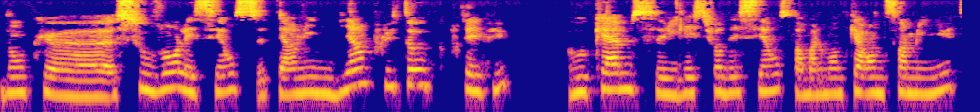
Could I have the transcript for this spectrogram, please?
donc euh, souvent les séances se terminent bien plus tôt que prévu. Au CAMS, il est sur des séances normalement de 45 minutes.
